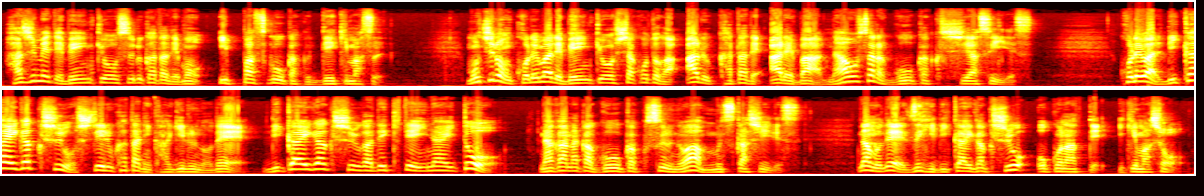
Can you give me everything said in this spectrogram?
初めて勉強する方でも一発合格できます。もちろんこれまで勉強したことがある方であれば、なおさら合格しやすいです。これは理解学習をしている方に限るので、理解学習ができていないとなかなか合格するのは難しいです。なので、ぜひ理解学習を行っていきましょう。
